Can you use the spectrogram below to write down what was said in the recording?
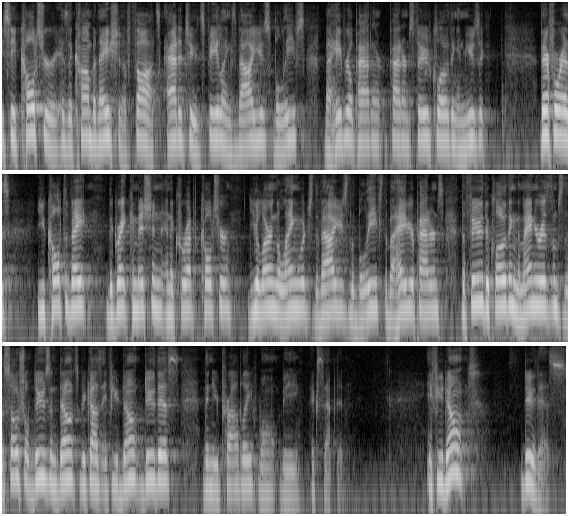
You see, culture is a combination of thoughts, attitudes, feelings, values, beliefs, behavioral pattern, patterns, food, clothing, and music. Therefore, as you cultivate the Great Commission in a corrupt culture, you learn the language, the values, the beliefs, the behavior patterns, the food, the clothing, the mannerisms, the social do's and don'ts, because if you don't do this, then you probably won't be accepted. If you don't do this,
